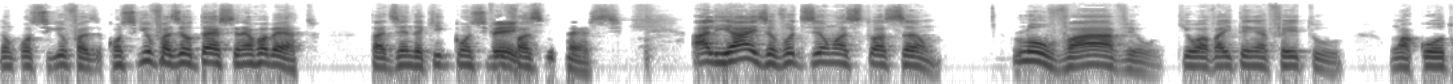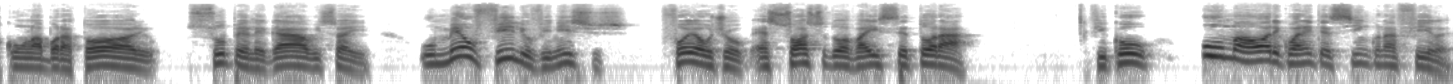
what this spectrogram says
não conseguiu fazer. Conseguiu fazer o teste, né, Roberto? Está dizendo aqui que conseguiu Fez. fazer o teste. Aliás, eu vou dizer uma situação louvável que o Havaí tenha feito um acordo com o laboratório, super legal, isso aí. O meu filho, Vinícius, foi ao jogo, é sócio do Havaí Setor A. Ficou uma hora e 45 na fila.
